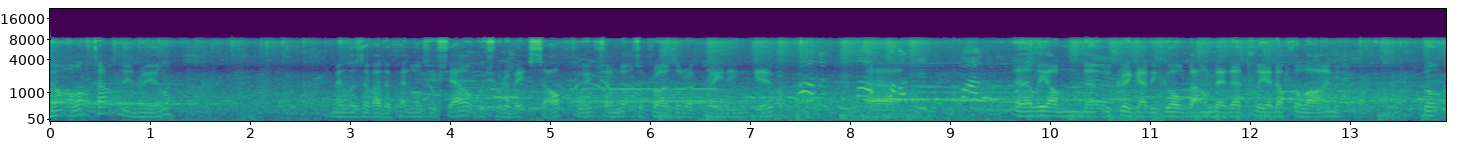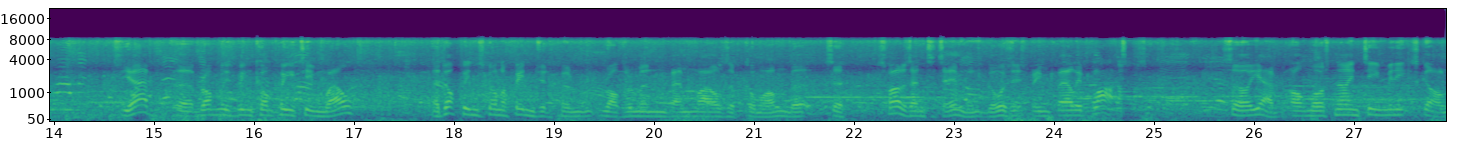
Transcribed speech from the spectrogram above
not a lot happening really. Millers have had a penalty shout, which were a bit soft, which I'm not surprised the referee didn't give. Uh, early on, uh, Grigg had a goal-bound header cleared off the line. But yeah, uh, Bromley's been competing well. Uh, Doffin's gone off injured for Rotherham and Ben Wiles have come on, but uh, as far as entertainment goes, it's been fairly flat. So yeah, almost 19 minutes gone,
